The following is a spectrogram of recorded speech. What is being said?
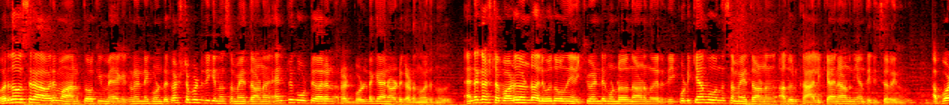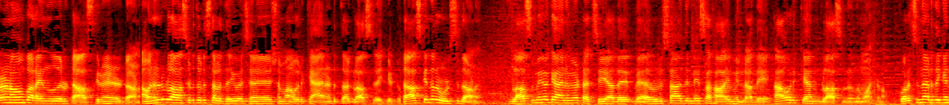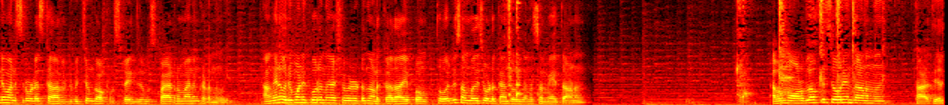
ഒരു ദിവസം രാവിലെ മാനത്തോക്കി മേഘങ്ങൾ എന്നെ കൊണ്ട് കഷ്ടപ്പെട്ടിരിക്കുന്ന സമയത്താണ് എന്റെ കൂട്ടുകാരൻ റെഡ് ബോളിന്റെ ക്യാനുമായിട്ട് കടന്നു വരുന്നത്. എന്റെ കഷ്ടപ്പാട് കണ്ട് അലുവ തോന്നി എനിക്ക് വേണ്ടി കൊണ്ടുവന്നാണെന്ന് കരുതി കുടിക്കാൻ പോകുന്ന സമയത്താണ് അതൊരു കാലിക്കാനാണെന്ന് ഞാൻ തിരിച്ചറിയുന്നത്. അപ്പോഴാണ് അവൻ പറയുന്നത് ഒരു ടാസ്കിന് വേണ്ടിയിട്ടാണ്. അവനൊരു ഗ്ലാസ് എടുത്ത് ഒരു സ്ഥലത്തേക്ക് വെച്ചതിന് ശേഷം ആ ഒരു ക്യാൻ എടുത്ത് ആ ഗ്ലാസ്സിലേക്ക് ഇട്ടു. ടാസ്കിന്റെ റൂൾസ് ഇതാണ്. ഗ്ലാസ്സുമേയോ ക്യാനുമയോ ടച്ച് ചെയ്യാതെ വേറൊരു സാധനത്തിന്റെ സഹായമില്ലാതെ ആ ഒരു ക്യാൻ ഗ്ലാസ്സിൽ നിന്ന് മാറ്റണം. കുറച്ചു നേരത്തേക്ക് എന്റെ മനസ്സിലൂടെ സ്കാർലറ്റ് ബിച്ചും ഡോക്ടർ സ്ട്രേഞ്ചും സ്പൈഡർമാനും കടന്നുപോയി. അങ്ങനെ ഒരു മണിക്കൂർ എന്ന് കഷ്ടപ്പെട്ടിട്ട് നടക്കാതായപ്പം തോൽവി സമ്മതിച്ചു കൊടുക്കാൻ തുടങ്ങുന്ന സമയത്താണ്. അപ്പം മോറൽ ഓഫ് ദി സ്റ്റോറി എന്താണെന്ന് താഴെ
